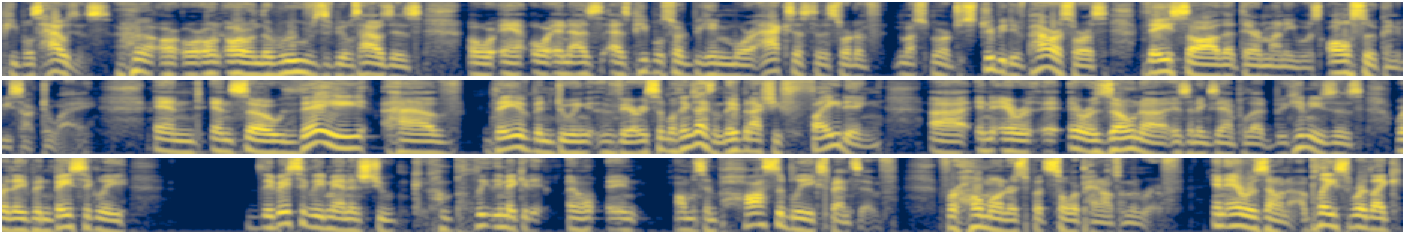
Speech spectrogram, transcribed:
people's houses or, or, own, or the roofs of people's houses. Or, or and as, as people sort of became more access to this sort of much more distributive power source, they saw that their money was also going to be sucked away. And and so they have they have been doing very similar things. They've been actually fighting. Uh, in Ari- Arizona is an example that McKibben uses, where they've been basically they basically managed to completely make it almost impossibly expensive for homeowners to put solar panels on the roof in Arizona, a place where like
